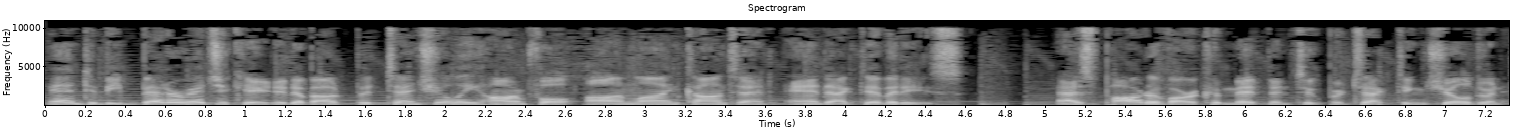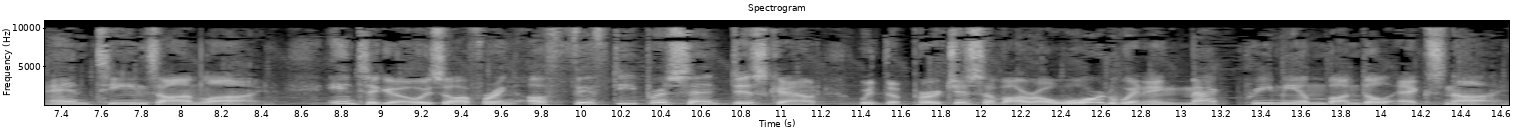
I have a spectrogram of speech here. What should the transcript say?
and to be better educated about potentially harmful online content and activities. As part of our commitment to protecting children and teens online, Intego is offering a 50% discount with the purchase of our award winning Mac Premium Bundle X9.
